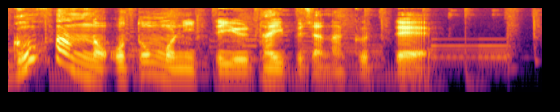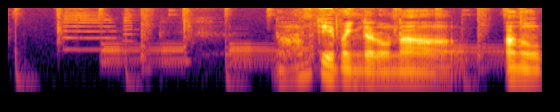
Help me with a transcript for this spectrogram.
ご飯のお供にっていうタイプじゃなくって、なんて言えばいいんだろうな。あの、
